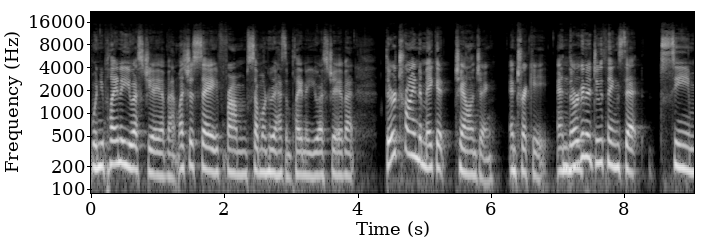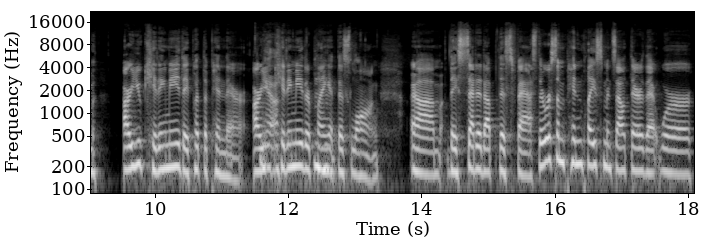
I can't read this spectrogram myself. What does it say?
when you play in a USGA event, let's just say from someone who hasn't played in a USGA event, they're trying to make it challenging and tricky. And they're Mm-hmm. going to do things that seem, are you kidding me? They put the pin there. Are you Yeah. Mm-hmm. kidding me? They're playing it this long. Um, they set it up this fast. There were some pin placements out there that were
